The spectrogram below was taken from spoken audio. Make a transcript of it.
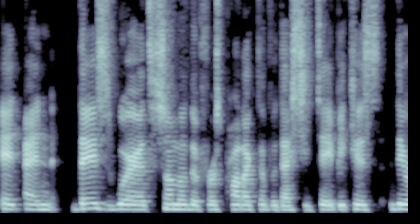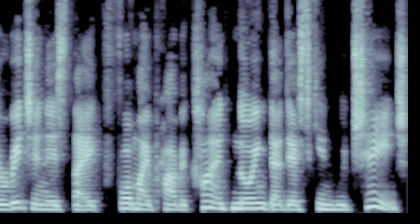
it, and there's where some of the first product of Odacité, because the origin is like for my private client, knowing that their skin would change,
